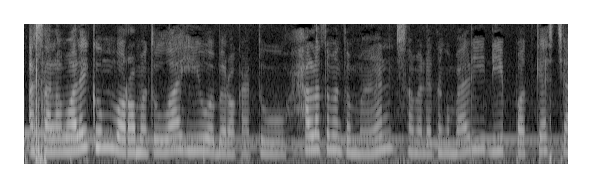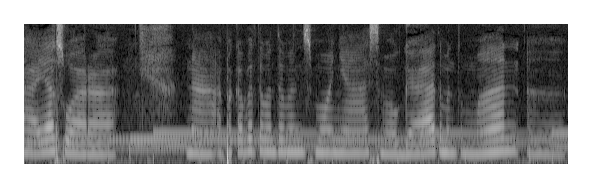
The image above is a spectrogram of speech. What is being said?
Assalamualaikum warahmatullahi wabarakatuh Halo teman-teman, selamat datang kembali di podcast Cahaya Suara Nah, apa kabar teman-teman semuanya? Semoga teman-teman uh,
